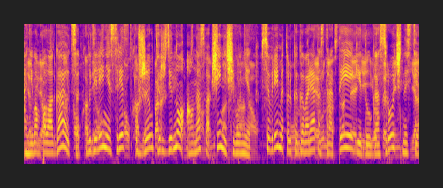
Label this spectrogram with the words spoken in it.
они вам полагаются. Выделение средств уже утверждено, а у нас вообще ничего нет. Все время только говорят о стратегии, долгосрочности.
